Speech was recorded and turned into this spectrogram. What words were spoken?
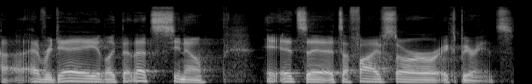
uh, every day like that. That's you know it, it's a it's a five star experience.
